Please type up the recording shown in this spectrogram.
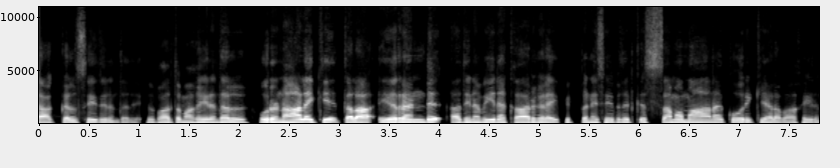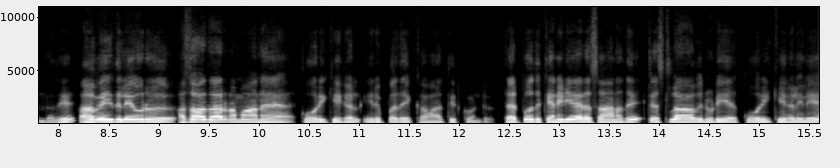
தாக்கல் செய்திருந்தது. இது பார்த்தமாக இருந்தால் ஒரு நாளைக்கு தலா இரண்டு அதிநவீன கார்களை விற்பனை செய்வதற்கு சமமான கோரிக்கை அளவாக இருந்தது. ஆகவே இதிலே ஒரு அசாதாரணமான கோரிக்கைகள் இருப்பதை கவனத்திற்கொண்டு. தற்போது கனடிய அரசானது டெஸ்லாவினுடைய கோரிக்கைகளிலே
